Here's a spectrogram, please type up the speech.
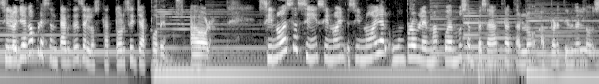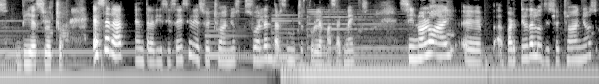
Si lo llega a presentar desde los 14, ya podemos. Ahora, si no es así, si no hay, si no hay algún problema, podemos empezar a tratarlo a partir de los 18. Esa edad, entre 16 y 18 años, suelen darse muchos problemas acnéicos. Si no lo hay, eh, a partir de los 18 años,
